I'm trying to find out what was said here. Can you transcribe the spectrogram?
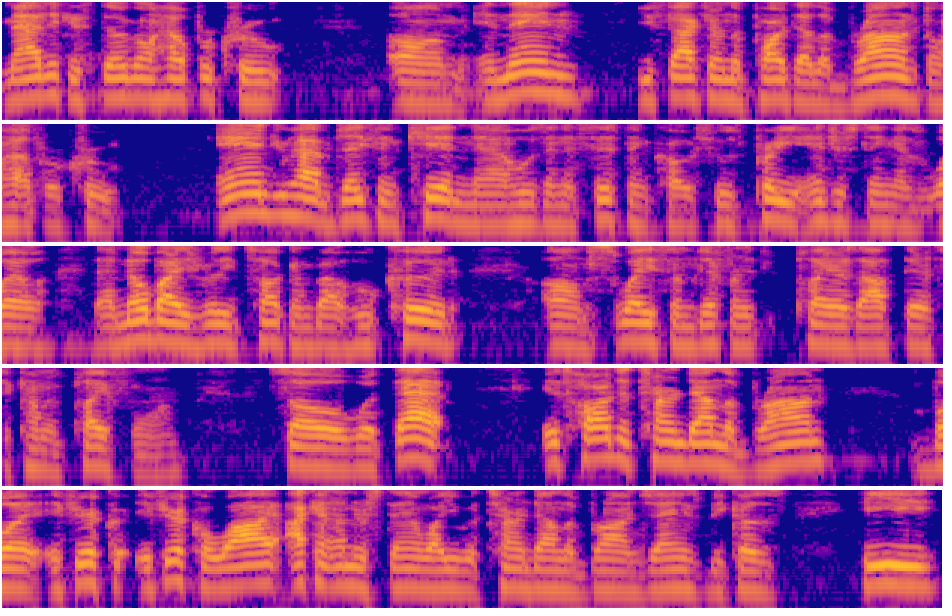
Magic is still gonna help recruit. Um, and then you factor in the part that LeBron's gonna help recruit. And you have Jason Kidd now, who's an assistant coach, who's pretty interesting as well. That nobody's really talking about, who could um, sway some different players out there to come and play for him. So with that, it's hard to turn down LeBron. But if you're if you're Kawhi, I can understand why you would turn down LeBron James because he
